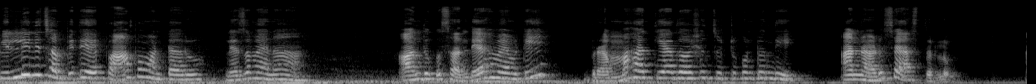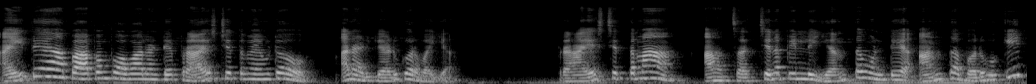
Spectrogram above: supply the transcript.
పిల్లిని చంపితే పాపం అంటారు. నిజమేనా? అందుకు సందేహం ఏమిటి బ్రహ్మహత్యా దోషం చుట్టుకుంటుంది అన్నాడు శాస్త్రులు. అయితే ఆ పాపం పోవాలంటే ప్రాయశ్చిత్తం ఏమిటో అని అడిగాడు గురవయ్య. ప్రాయశ్చిత్తమా? ఆ చచ్చిన పిల్లి ఎంత ఉంటే అంత బరువుకి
